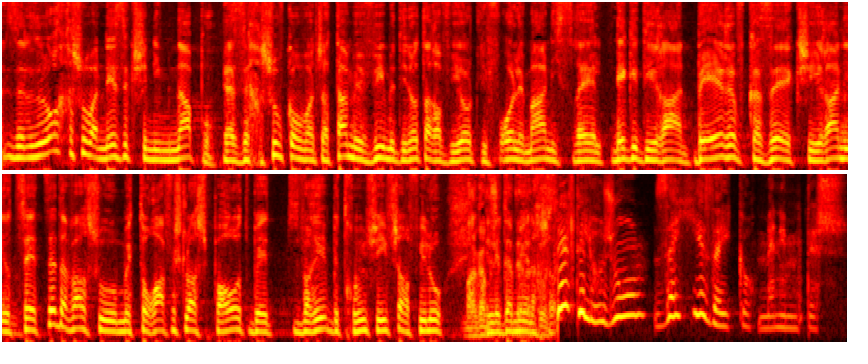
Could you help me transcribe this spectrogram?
זה, זה לא רק חשוב הנזק שנמנע פה, אלא זה חשוב כמובן שאתה מביא מדינות ערביות לפעול למען ישראל נגד נגד איראן בערב כזה, כשאיראן יוצאת, זה דבר שהוא מטורף, יש לו השפעות בדברים, בתחומים שאי אפשר אפילו לדמיין עכשיו. בלתי להוג'ום, זיי זייקו, מנימתש.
